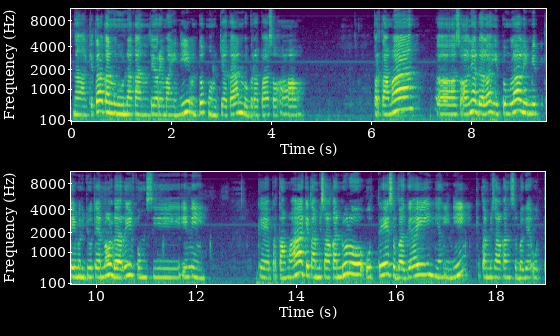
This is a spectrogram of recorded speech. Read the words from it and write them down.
Nah, kita akan menggunakan teorema ini untuk mengerjakan beberapa soal. Pertama, eh, soalnya adalah hitunglah limit T menuju T0 dari fungsi ini. Oke, pertama kita misalkan dulu UT sebagai yang ini, kita misalkan sebagai UT,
